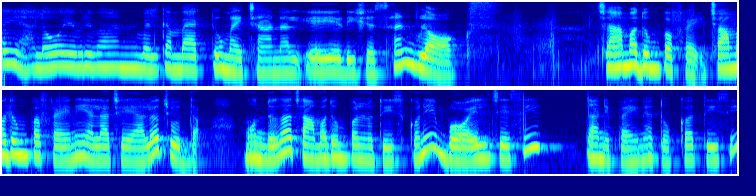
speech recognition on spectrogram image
Hi hello everyone welcome back to my channel AA dishes and vlogs చామదుంప ఫ్రై. చామదుంప ఫ్రైని ఎలా చేయాలో చూద్దాం. ముందుగా చామదుంపలను తీసుకొని బాయిల్ చేసి దానిపైన తొక్క తీసి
